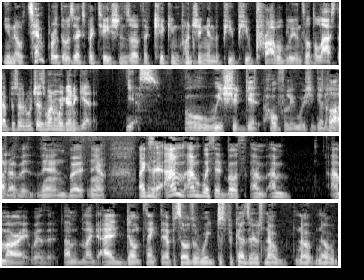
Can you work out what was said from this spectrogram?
you know temper those expectations of the kicking, punching, and the pew pew probably until the last episode, which is when we're going to get it. Yes. Oh, we should get. Hopefully, we should get a lot of it then. But you know, like I said, I'm I'm with it both. I'm I'm I'm all right with it. I'm like I don't think the episodes are weak just because there's no no no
